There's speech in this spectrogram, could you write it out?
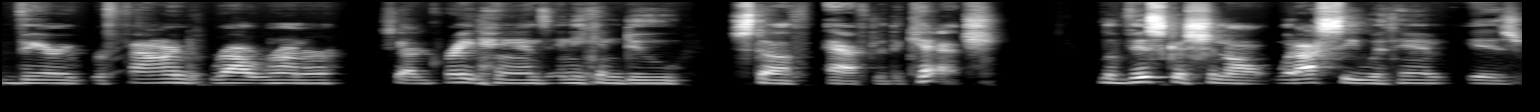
very refined route runner. He's got great hands and he can do stuff after the catch. Laviska Shenault, what I see with him is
